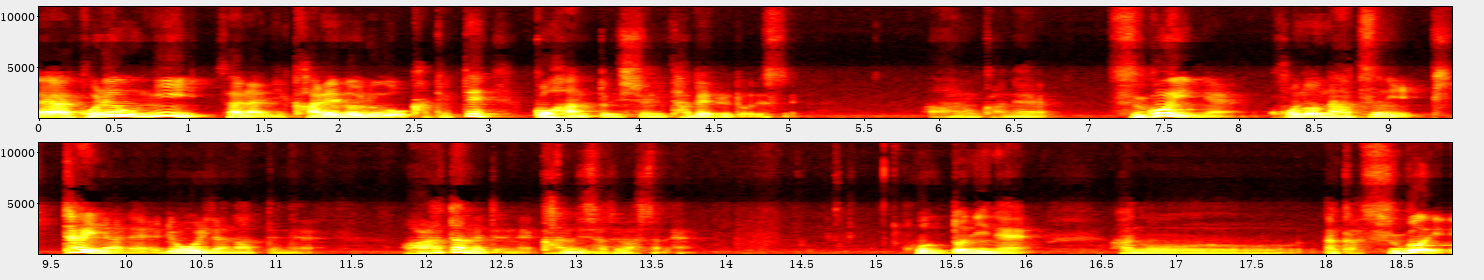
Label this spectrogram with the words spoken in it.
らこれにさらにカレーのルーをかけてご飯と一緒に食べるとですねなんかねすごいねこの夏にぴったりなね料理だなってね改めてね感じさせましたね。本当にねあのーなんかすごい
